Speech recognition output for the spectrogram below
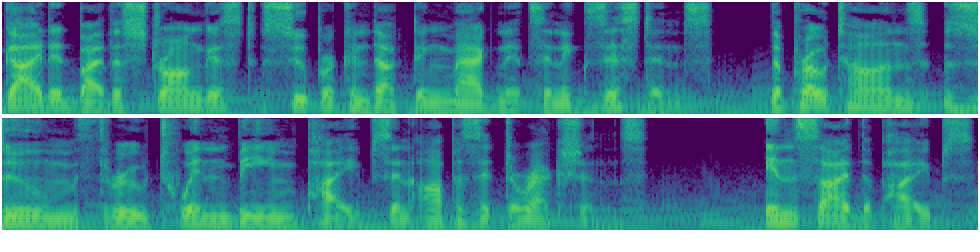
Guided by the strongest superconducting magnets in existence, the protons zoom through twin beam pipes in opposite directions. Inside the pipes,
